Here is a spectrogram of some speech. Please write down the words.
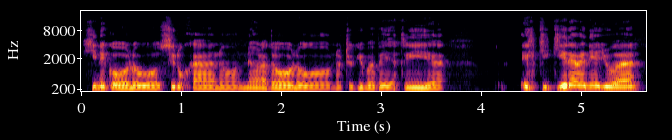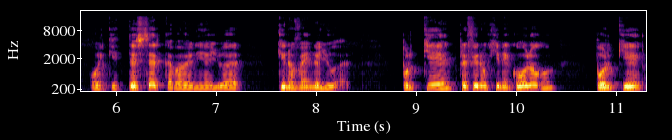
Ginecólogo, cirujano, neonatólogo, nuestro equipo de pediatría. El que quiera venir a ayudar, o el que esté cerca para venir a ayudar, que nos venga a ayudar. ¿Por qué prefiero un ginecólogo? Porque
